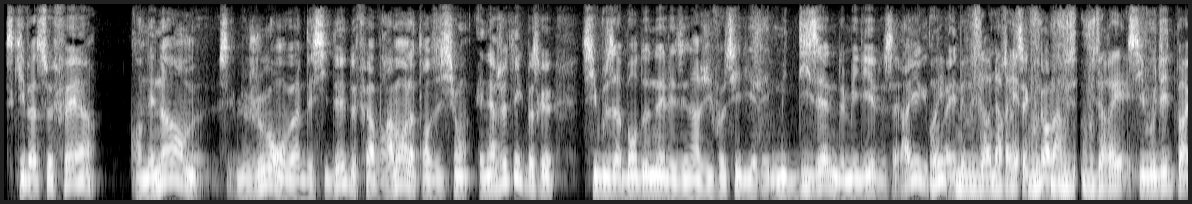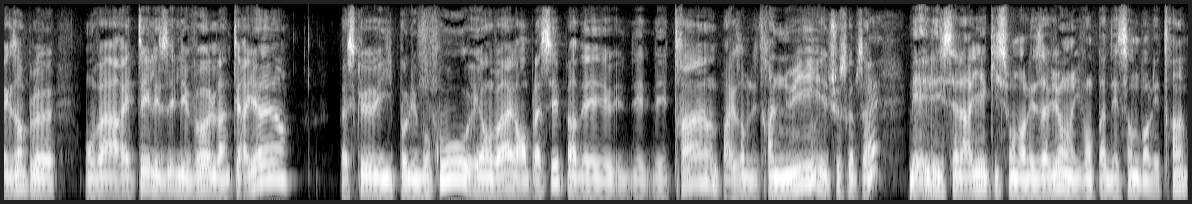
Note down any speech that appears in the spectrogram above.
Ce qui va se faire en énorme, c'est le jour où on va décider de faire vraiment la transition énergétique. Parce que si vous abandonnez les énergies fossiles, il y a des dizaines de milliers de salariés qui Oui, mais vous en aurez, vous, Si vous dites par exemple, on va arrêter les, les vols intérieurs parce qu'ils polluent beaucoup et on va les remplacer par des, des, des trains, par exemple des trains de nuit et des choses comme ça. Ouais. Mais les salariés qui sont dans les avions, ils vont pas descendre dans les trains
